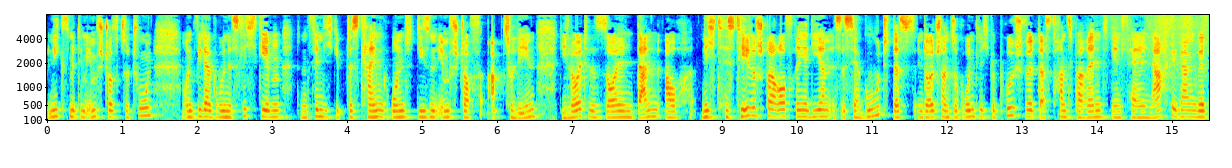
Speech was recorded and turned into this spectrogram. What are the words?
nichts mit dem Impfstoff zu tun und wieder grünes Licht geben, dann finde ich, gibt es keinen Grund, diesen Impfstoff abzulehnen. Die Leute sollen dann auch nicht hysterisch darauf reagieren. Es ist ja gut, dass in Deutschland so gründlich geprüft wird, dass transparent den Fällen nachgegangen wird.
